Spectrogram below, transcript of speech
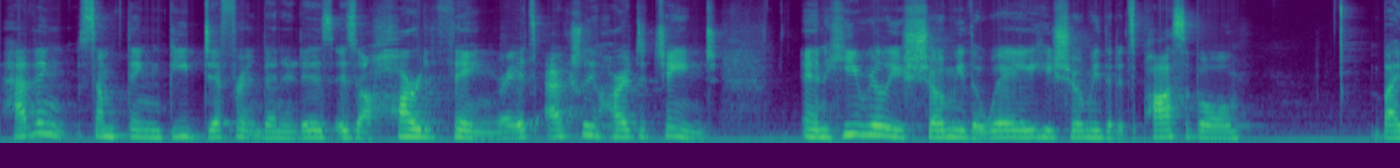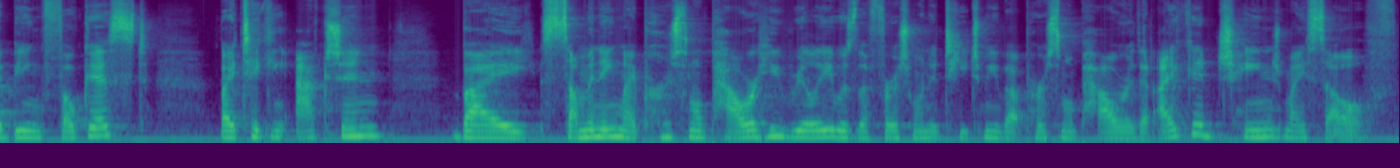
having something be different than it is is a hard thing, right? It's actually hard to change. And he really showed me the way. He showed me that it's possible by being focused, by taking action, by summoning my personal power. He really was the first one to teach me about personal power that I could change myself.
